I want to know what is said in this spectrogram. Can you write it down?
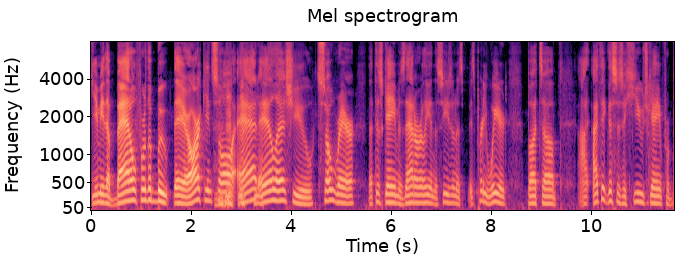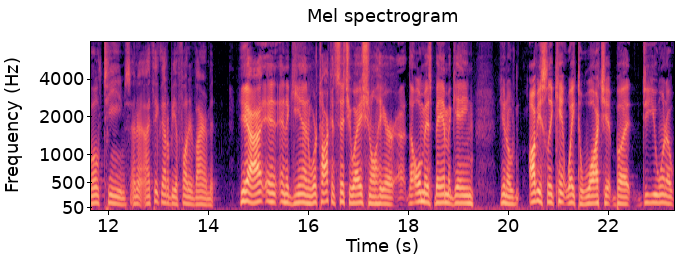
give me the battle for the boot there. Arkansas at LSU. It's so rare that this game is that early in the season. It's it's pretty weird. But uh, I, I think this is a huge game for both teams, and I I think that'll be a fun environment. Yeah, and, and again, we're talking situational here. Uh, the Ole Miss Bama game, you know, obviously can't wait to watch it, but do you want to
